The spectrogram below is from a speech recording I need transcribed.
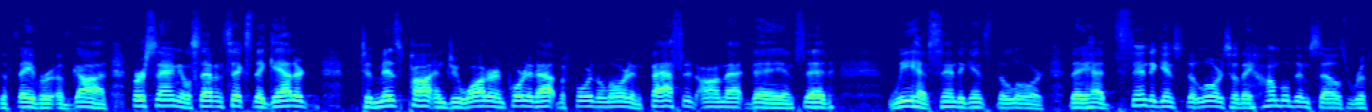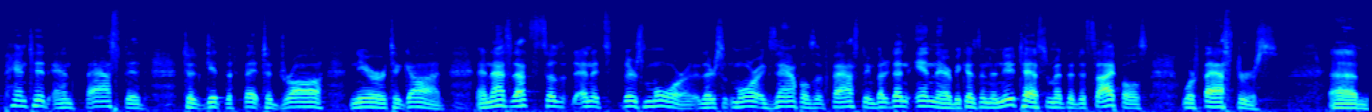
the favor of God. 1 Samuel 7 6, they gathered to Mizpah and drew water and poured it out before the Lord and fasted on that day and said, We have sinned against the Lord. They had sinned against the Lord, so they humbled themselves, repented, and fasted to get the fa- to draw nearer to God. And that's that's so and it's there's more. There's more examples of fasting, but it doesn't end there because in the New Testament the disciples were fasters. Um,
